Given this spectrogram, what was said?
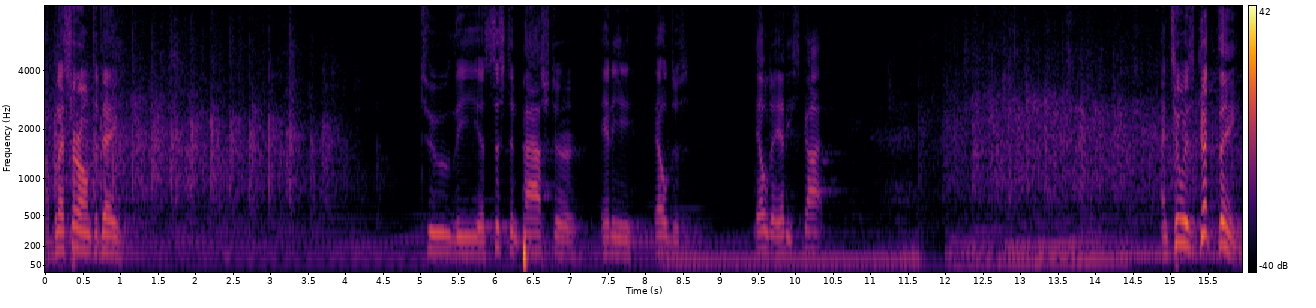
I bless her on today. To the assistant pastor, Eddie Elder, Elder Eddie Scott. And to his good thing,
